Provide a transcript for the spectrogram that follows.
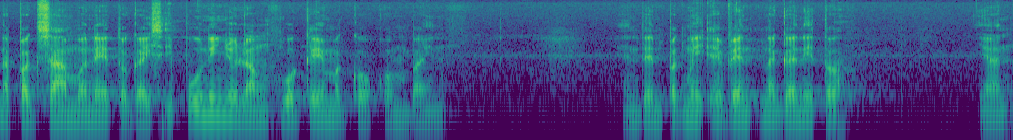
na pag-summon nito guys, ipunin nyo lang, huwag kayong magko-combine. And then, pag may event na ganito, yan.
